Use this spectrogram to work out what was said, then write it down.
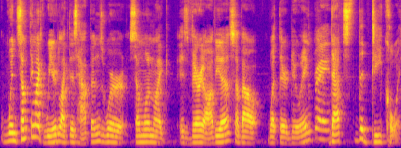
when something like weird like this happens, where someone like is very obvious about what they're doing, Right. that's the decoy.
